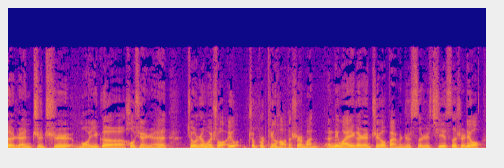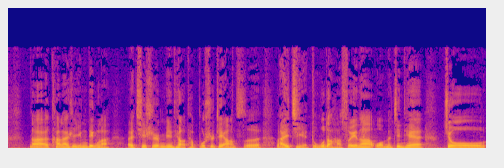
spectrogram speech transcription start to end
的人支持某一个候选人，就认为说：“哎呦，这不是挺好的事儿吗？”另外一个人只有百分之四十七、四十六，那看来是赢定了。呃，其实民调它不是这样子来解读的哈。所以呢，我们今天就。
